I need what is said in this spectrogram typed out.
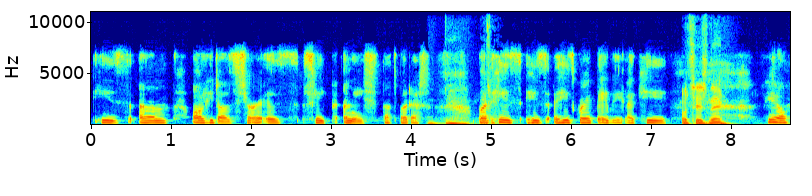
he's um all he does sure is sleep and eat that's about it Yeah. but he's he's he's great baby like he What's his name? you know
